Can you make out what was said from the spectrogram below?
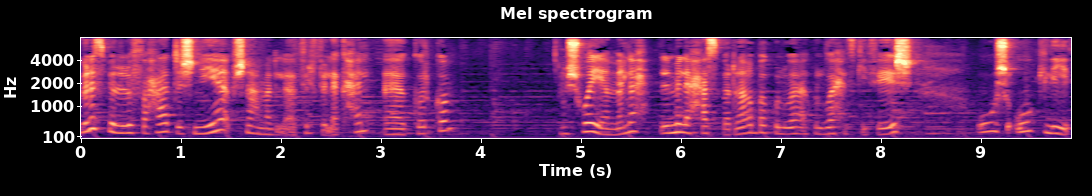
بالنسبة للفحات شنية؟ باش نعمل فلفل أكحل آه كركم وشوية ملح. الملح حسب الرغبة كل كل واحد كيفاش. وكليل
